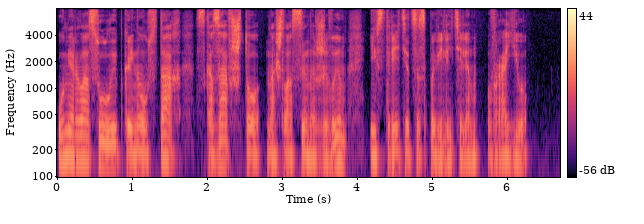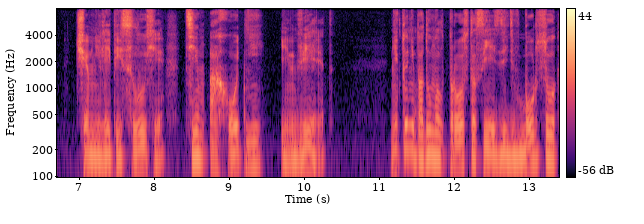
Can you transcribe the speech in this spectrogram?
умерла с улыбкой на устах, сказав, что нашла сына живым и встретится с повелителем в раю. Чем нелепей слухи, тем охотней им верят. Никто не подумал просто съездить в Бурсу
